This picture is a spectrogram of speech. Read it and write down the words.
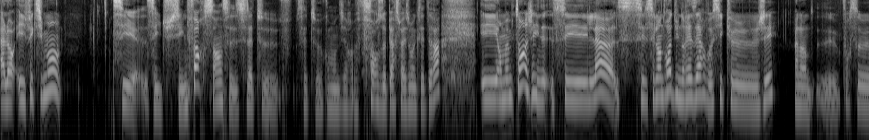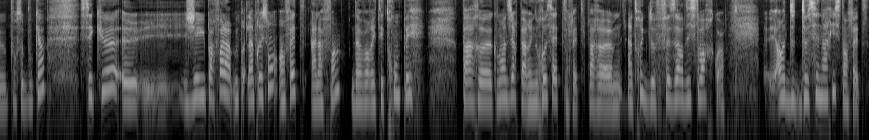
Alors effectivement, c'est une force, hein, cette, cette comment dire force de persuasion, etc. Et en même temps, c'est là, c'est l'endroit d'une réserve aussi que j'ai euh, pour ce, pour ce bouquin, c'est que euh, j'ai eu parfois l'impression, en fait, à la fin, d'avoir été trompée par, euh, comment dire, par une recette, en fait, par un truc de faiseur d'histoire, quoi. De, de, scénariste, en fait.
